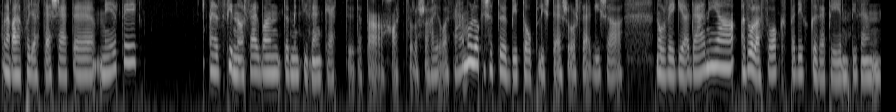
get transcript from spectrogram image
annak fogyasztását mérték, ez Finnországban több mint 12, tehát a hatszorosa, ha jól számolok, és a többi top listás ország is a Norvégia, Dánia, az olaszok pedig a közepén 11-2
